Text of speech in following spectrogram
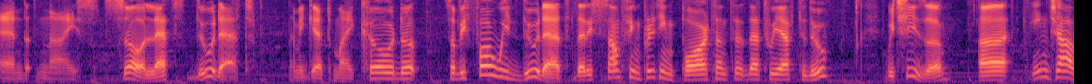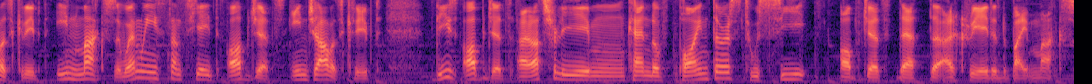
and nice. So let's do that. Let me get my code. So before we do that, there is something pretty important that we have to do which is uh, uh, in JavaScript, in Max, when we instantiate objects in JavaScript, these objects are actually um, kind of pointers to C objects that uh, are created by Max.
